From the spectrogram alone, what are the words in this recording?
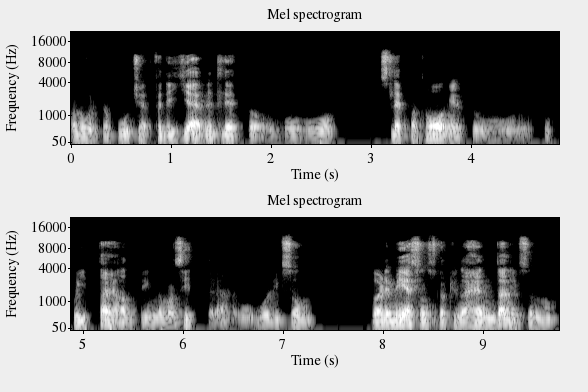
man orkar fortsätta. För det är jävligt lätt att, att, att släppa taget och, och skita i allting när man sitter där. Och, och liksom, vad är det mer som ska kunna hända liksom?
